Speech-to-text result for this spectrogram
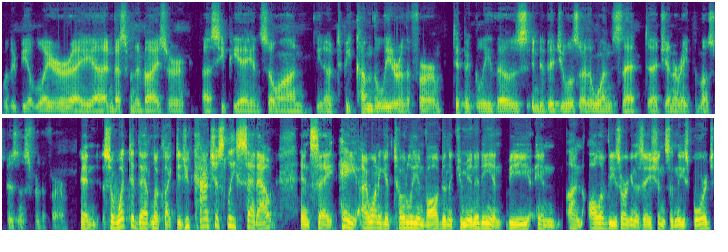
whether it be a lawyer, a, a uh, investment advisor, uh, CPA and so on, you know, to become the leader of the firm, typically those individuals are the ones that uh, generate the most business for the firm. And so, what did that look like? Did you consciously set out and say, "Hey, I want to get totally involved in the community and be in on all of these organizations and these boards,"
